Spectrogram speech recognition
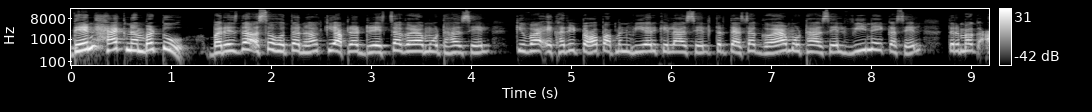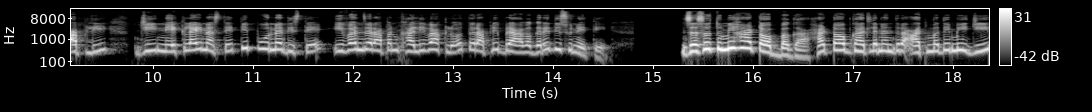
देन हॅक नंबर टू बरेचदा असं होतं ना की आपल्या ड्रेसचा गळा मोठा असेल किंवा एखादी टॉप आपण विअर केला असेल तर त्याचा गळा मोठा असेल वी नेक असेल तर मग आपली जी नेकलाईन असते ती पूर्ण दिसते. इवन जर आपण खाली वाकलो तर आपली ब्रा वगैरे दिसून येते. जसं तुम्ही हा टॉप बघा हा टॉप घातल्यानंतर आतमध्ये मी जी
